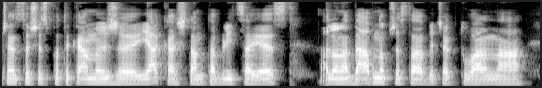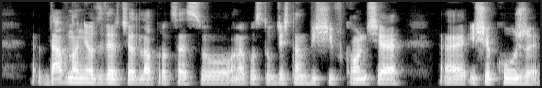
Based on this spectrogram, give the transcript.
często się spotykamy, że jakaś tam tablica jest, ale ona dawno przestała być aktualna, dawno nie odzwierciedla procesu, ona po prostu gdzieś tam wisi w kącie e, i się kurzy.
